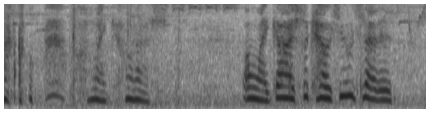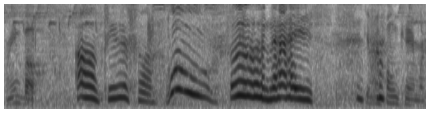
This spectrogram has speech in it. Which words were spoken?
Oh my gosh. Oh my gosh, look how huge that is. Rainbow. Oh, beautiful. Woo! Ooh, nice. Get my phone camera.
